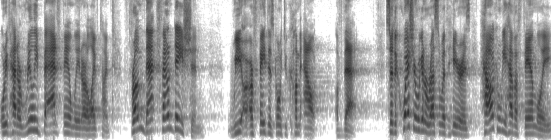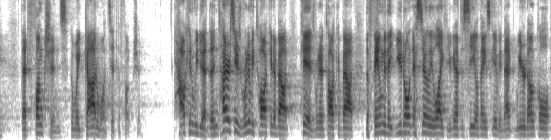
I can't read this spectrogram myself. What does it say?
or we've had a really bad family in our lifetime, from that foundation, we, our faith is going to come out of that. So, the question we're going to wrestle with here is how can we have a family that functions the way God wants it to function? How can we do that? The entire series, we're going to be talking about kids. We're going to talk about the family that you don't necessarily like, that you're going to have to see on Thanksgiving, that weird uncle,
